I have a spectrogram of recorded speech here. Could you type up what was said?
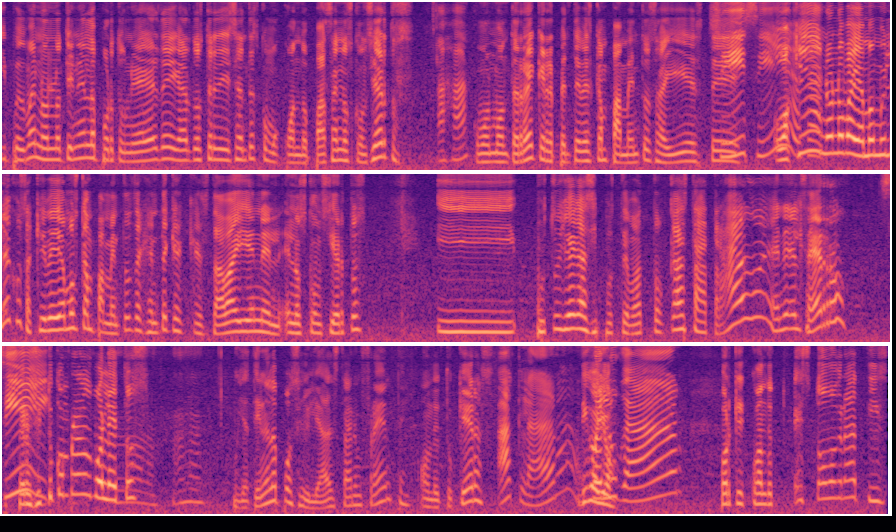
y pues bueno, no tienes la oportunidad de llegar dos, tres días antes como cuando pasa en los conciertos. Ajá. Como en Monterrey, que de repente ves campamentos ahí, este... Sí, sí, O o aquí sea- no nos vayamos muy lejos, aquí veíamos campamentos de gente que, que estaba ahí en, el, en los conciertos y pues tú llegas y pues te va a tocar hasta atrás, güey, en el cerro. Sí. Pero si tú compras los boletos, No, no, ujú. pues ya tienes la posibilidad de estar enfrente, donde tú quieras. Ah, claro. Digo Buen yo. lugar. Porque cuando es todo gratis,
